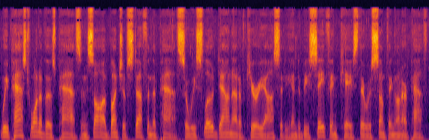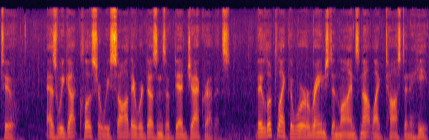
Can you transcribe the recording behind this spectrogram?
We passed one of those paths and saw a bunch of stuff in the path so we slowed down out of curiosity and to be safe in case there was something on our path too. As we got closer we saw there were dozens of dead jackrabbits. They looked like they were arranged in lines not like tossed in a heap.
